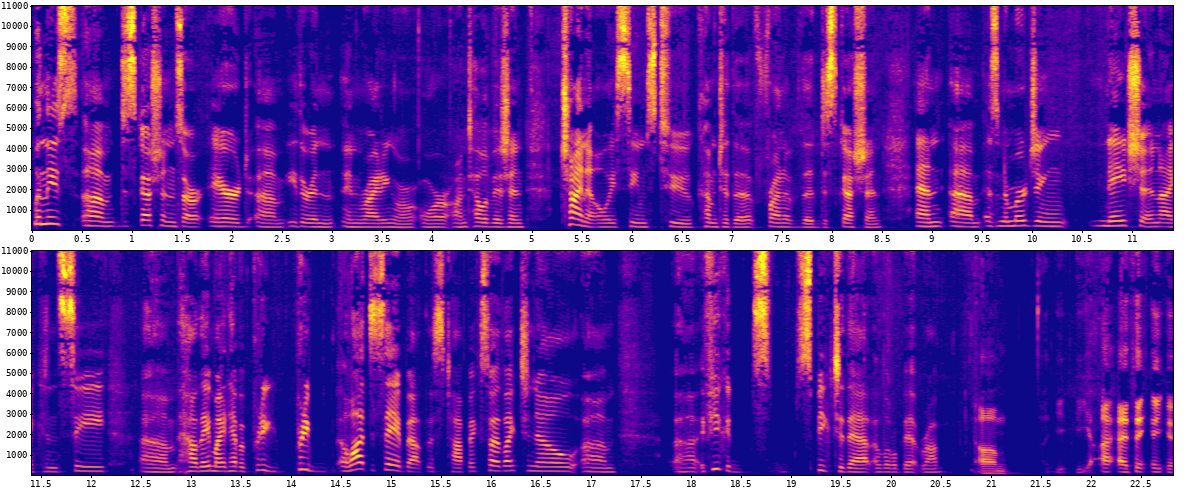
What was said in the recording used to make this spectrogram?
When these um, discussions are aired um, either in, in writing or, or on television, China always seems to come to the front of the discussion. And um, as an emerging nation, I can see um, how they might have a pretty, pretty a lot to say about this topic. So I'd like to know um, uh, if you could s- speak to that a little bit, Rob. Um, yeah, I think uh,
